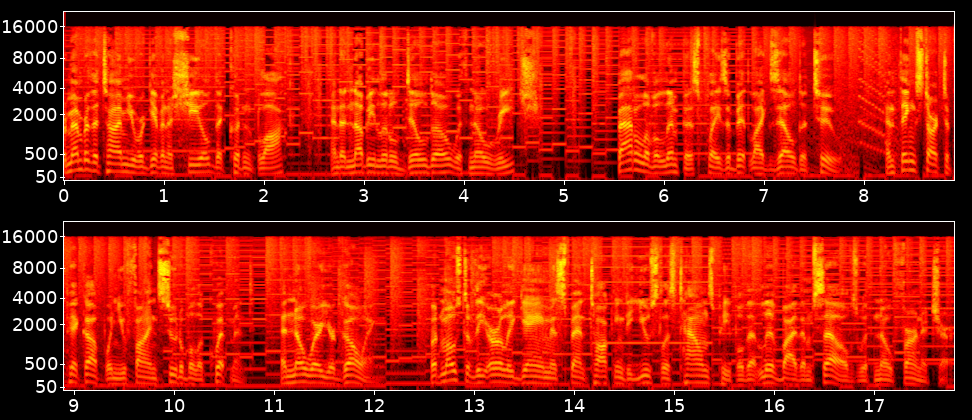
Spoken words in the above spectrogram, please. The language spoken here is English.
Remember the time you were given a shield that couldn't block, and a nubby little dildo with no reach? Battle of Olympus plays a bit like Zelda 2, and things start to pick up when you find suitable equipment and know where you're going. But most of the early game is spent talking to useless townspeople that live by themselves with no furniture.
